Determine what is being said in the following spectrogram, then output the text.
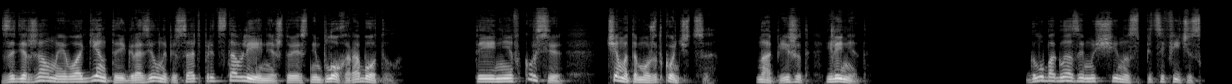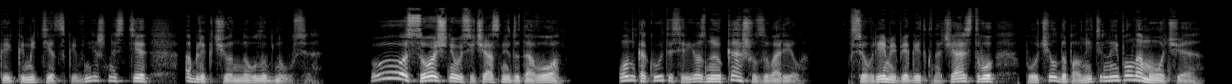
задержал моего агента и грозил написать представление, что я с ним плохо работал. Ты не в курсе, чем это может кончиться? Напишет или нет? Голубоглазый мужчина специфической комитетской внешности облегченно улыбнулся. О, Сочневу сейчас не до того. Он какую-то серьезную кашу заварил, все время бегает к начальству, получил дополнительные полномочия.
